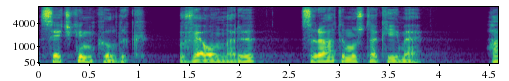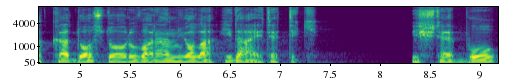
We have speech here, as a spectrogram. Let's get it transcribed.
seçkin kıldık ve onları sırat-ı mustakime, Hakka dosdoğru varan yola hidayet ettik. İşte bu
